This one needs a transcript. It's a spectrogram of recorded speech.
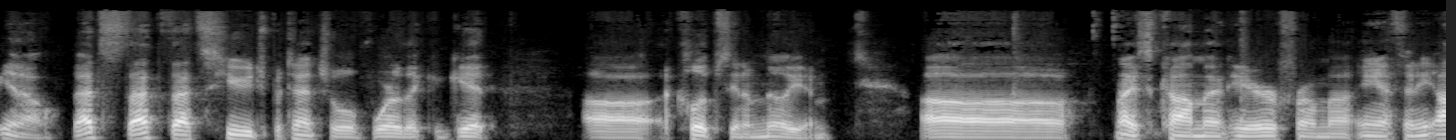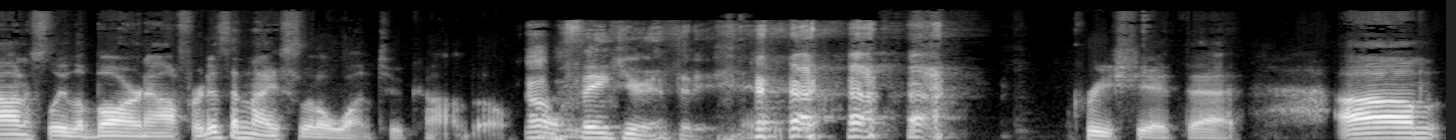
you know, that's that's that's huge potential of where they could get uh eclipsing a million. Uh nice comment here from uh, Anthony. Honestly, LaBar and Alfred is a nice little one-two combo. Oh, thank you, Anthony. Appreciate that. Um,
